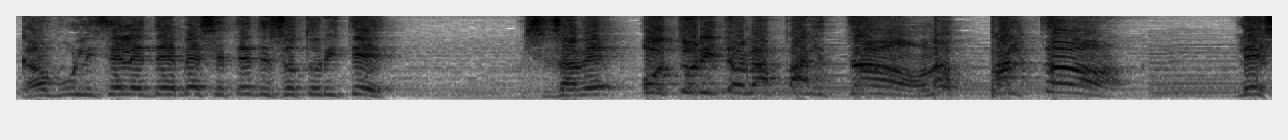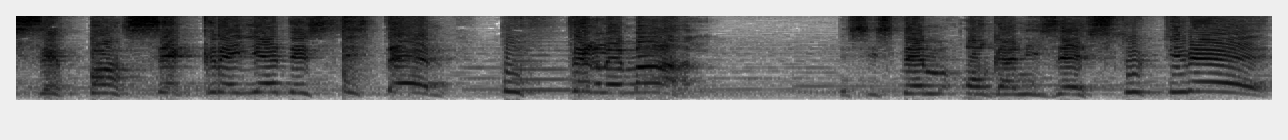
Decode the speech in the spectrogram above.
Quand vous lisez les débats, c'était des autorités. Vous avez autorité, on n'a pas le temps. On n'a pas le temps. Laissez penser créer des systèmes pour faire le mal. Des systèmes organisés, structurés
